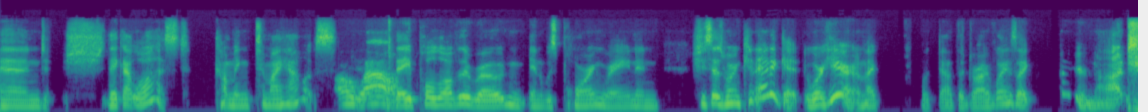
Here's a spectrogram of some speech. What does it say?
and sh- they got lost coming to my house. Oh wow. They pulled over the road and, and, it was pouring rain and she says, We're in Connecticut. We're here. And I looked out the driveway. I was like, no, You're not.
